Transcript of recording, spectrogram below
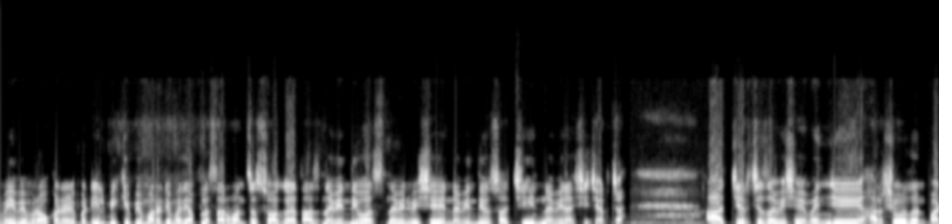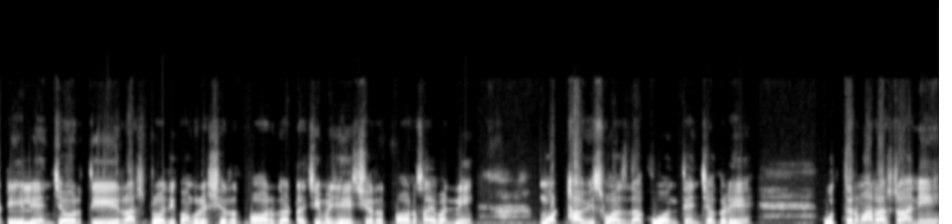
मी भीमराव कडाळे पाटील बीकेपी मराठीमध्ये आपलं सर्वांचं स्वागत. आज नवीन दिवस नवीन विषय नवीन दिवसाची नवीन अशी चर्चा. आज चर्चेचा विषय म्हणजे हर्षवर्धन पाटील यांच्यावरती राष्ट्रवादी काँग्रेस शरद पवार गटाची म्हणजे शरद पवार साहेबांनी मोठा विश्वास दाखवून त्यांच्याकडे उत्तर महाराष्ट्र आणि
